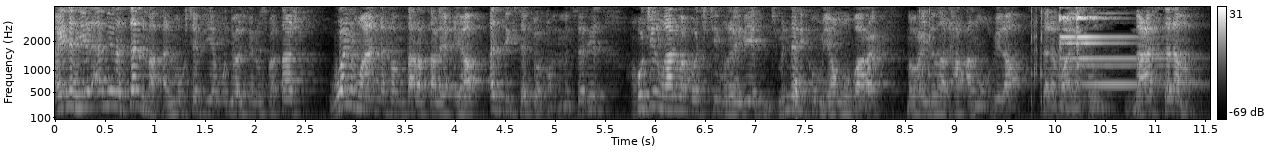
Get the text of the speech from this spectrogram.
أين هي الأميرة سلمى المختفية منذ 2017 والمعنفة من طرف طليقها الدكتاتور محمد السادس خوتي المغاربة خوتي المغربيات نتمنى لكم يوم مبارك. موعدنا الحلقة المقبلة. السلام عليكم. مع السلامة.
